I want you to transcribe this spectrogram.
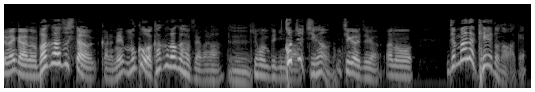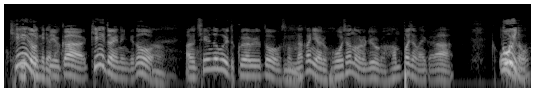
でなんかあの、爆発したからね、向こうは核爆発やから、うん基本的には。こっちは違うの？違う違う。あの、じゃあまだ軽度なわけ？軽度っていうか、軽度やねんけ言ど、ってみればあの、チェルノブイリと比べると、そのうん中にある放射能の量が半端じゃないから、多いの？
